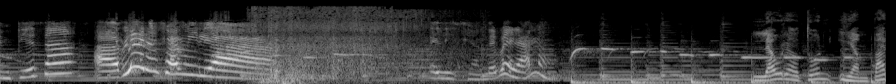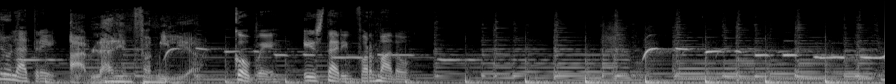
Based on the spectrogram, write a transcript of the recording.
Empieza a hablar en familia. Edición de verano. Laura Otón y Amparo Latre. Hablar en familia. Cope, estar informado.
